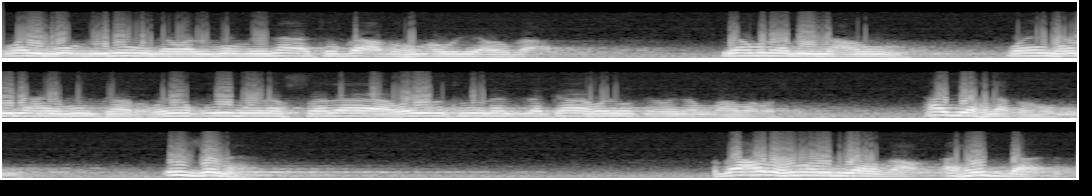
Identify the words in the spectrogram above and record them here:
والمؤمنون والمؤمنات بعضهم أولياء بعض. يأمرون بالمعروف وينهون عن المنكر ويقيمون الصلاة ويؤتون الزكاة ويطيعون الله ورسوله. هذه أخلاق المؤمنين. الزمها بعضهم أولياء بعض أحباء.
